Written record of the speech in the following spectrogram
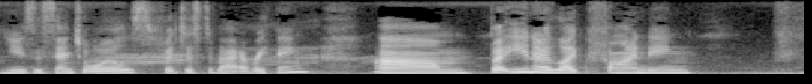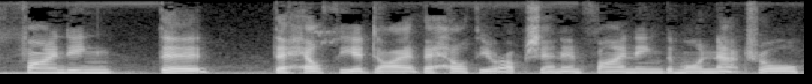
use essential oils for just about everything. Um, but you know, like finding finding the the healthier diet, the healthier option, and finding the more natural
